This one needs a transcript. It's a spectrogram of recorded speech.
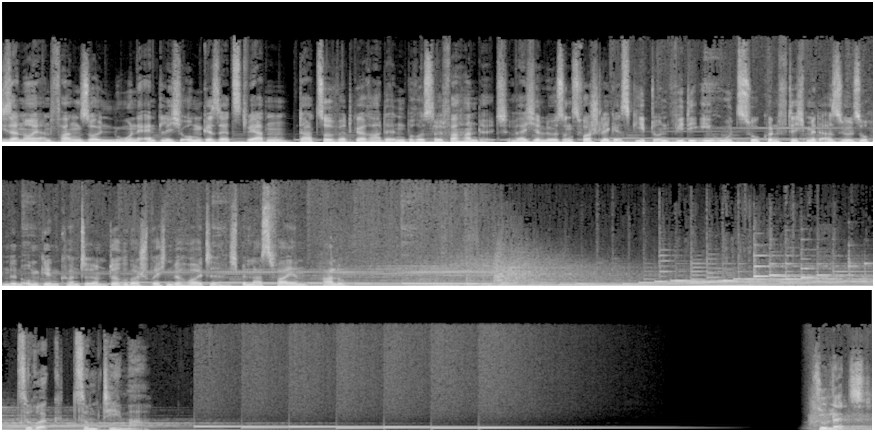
Dieser Neuanfang soll nun endlich umgesetzt werden. Dazu wird gerade in Brüssel verhandelt. Welche Lösungsvorschläge es gibt und wie die EU zukünftig mit Asylsuchenden umgehen könnte, darüber sprechen wir heute. Ich bin Lars Feyen. Hallo. Zurück zum Thema. Zuletzt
